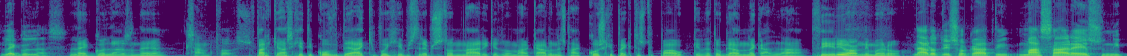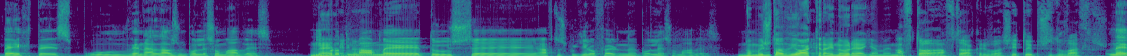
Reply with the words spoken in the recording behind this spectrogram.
Λέγκολας. Λέγκολας, ναι. Ξανθός. Υπάρχει και ένα σχετικό βιντεάκι που έχει επιστρέψει στον Άρη και τον μαρκάρουν 700 παίκτες του Πάου και δεν τον κάνουν καλά. Θηρίο ανήμερο. Να ρωτήσω κάτι. Μας αρέσουν οι παίχτε που δεν αλλάζουν πολλές ομάδες; Ναι, ή προτιμάμε τους, ε, αυτούς που γυροφέρουν πολλές ομάδες; Νομίζω τα δύο άκρα είναι ωραία για μένα. Αυτό, αυτό ακριβώς. Ή του ύψους του βάθους. Ναι,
